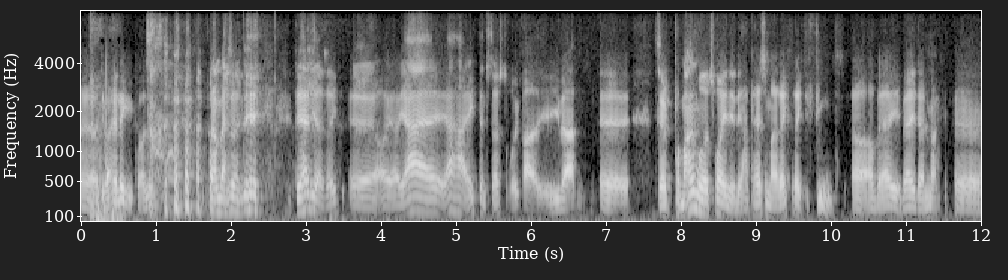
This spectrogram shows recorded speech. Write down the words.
Øh, de var heller ikke i Kolding. Nå, men altså, det, det er de altså ikke. Øh, og jeg, jeg har ikke den største ryggrad i, i verden. Øh, så på mange måder tror jeg egentlig, det har passet mig rigtig, rigtig fint at, at være, i, være i Danmark. Øh,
